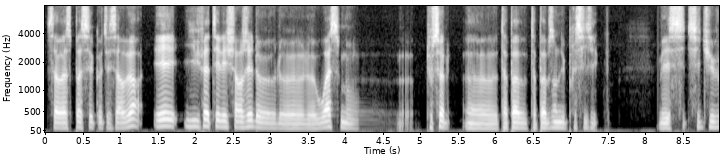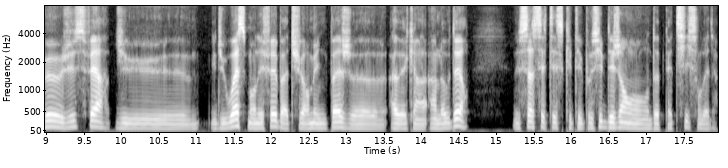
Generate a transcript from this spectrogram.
ça va se passer côté serveur et il va télécharger le, WASM tout seul. t'as pas, pas besoin de lui préciser. Mais si, si, tu veux juste faire du, du WASM, en effet, bah, tu remets une page avec un loader. Mais ça, c'était ce qui était possible déjà en .NET 6, on va dire.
